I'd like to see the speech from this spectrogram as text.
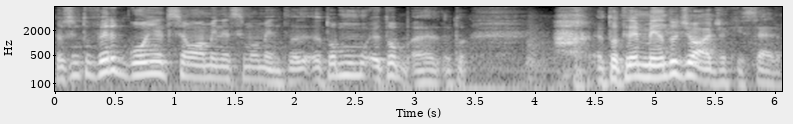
eu sinto vergonha de ser um homem nesse momento. Eu, tô eu tô eu tô eu tô tremendo de ódio aqui, sério.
